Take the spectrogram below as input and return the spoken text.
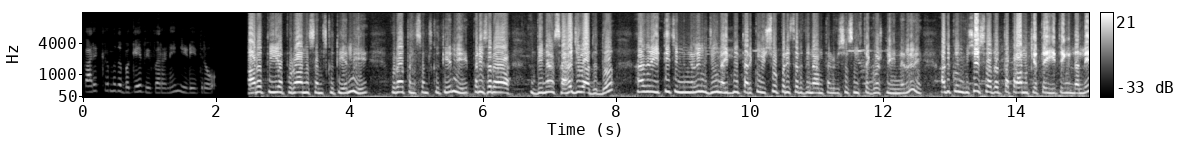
ಕಾರ್ಯಕ್ರಮದ ಬಗ್ಗೆ ವಿವರಣೆ ನೀಡಿದರು. ಭಾರತೀಯ ಪುರಾಣ ಸಂಸ್ಕೃತಿಯಲ್ಲಿ, ಪುರಾತನ ಸಂಸ್ಕೃತಿಯಲ್ಲಿ ಪರಿಸರ ದಿನ ಸಹಜವಾದದ್ದು. ಆದರೆ ಇತ್ತೀಚಿನ ದಿನಗಳಲ್ಲಿ ಜೂನ್ ಐದನೇ ತಾರೀಕು ವಿಶ್ವ ಪರಿಸರ ದಿನ ಅಂತೇಳಿ ವಿಶ್ವಸಂಸ್ಥೆ ಘೋಷಣೆ ಹಿನ್ನೆಲೆಯಲ್ಲಿ ಅದಕ್ಕೊಂದು ವಿಶೇಷವಾದಂಥ ಪ್ರಾಮುಖ್ಯತೆ ಈ ತಿಂಗಳಲ್ಲಿ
